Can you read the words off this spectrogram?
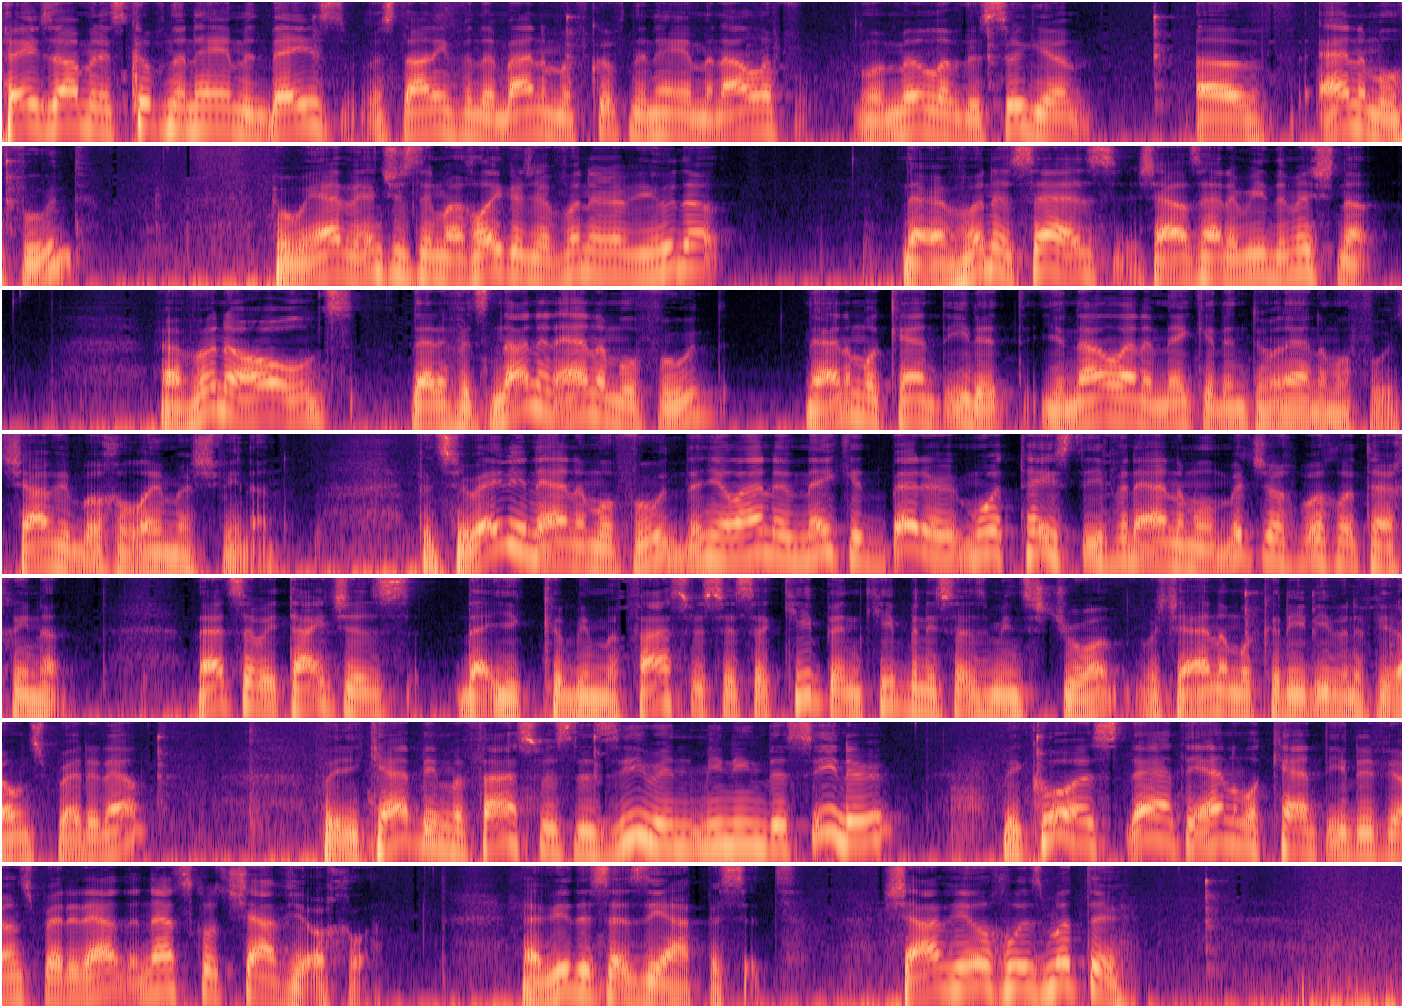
Pei Zamen is Kufnan Hayim and Beis. We're starting from the bottom of Kufnan Hayim and Aleph. We're in the middle of the sugya of animal food. But we have an interesting machlekes Rav Huna Rav Yehuda. That Rav says, shows how to read the Mishnah. Rav Huna holds that if it's not an animal food, the animal can't eat it, you're not allowed to make it into an animal food. Shavi mashvinan. If it's already an animal food, then you're allowed to make it better, more tasty for the animal. That's how he teaches that you could be mafasvis. It's a keepin. Keepin, he says, means straw, which the animal could eat even if you don't spread it out. But you can't be mafasvis the zirin, meaning the cedar, because that the animal can't eat it if you don't spread it out, and that's called shavya uchla. Rav says the opposite. Shavya uchla is mutter.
